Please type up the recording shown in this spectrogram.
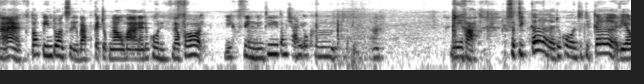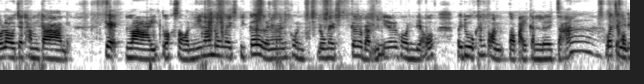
อ่าต้องปิ้นตัวหนังสือแบบกระจกเงามานะทุกคน แล้วก็อีกสิ่งหนึ่งที่ต้องใช้ก็คืออะนี่ค่ะ สติกเกอร์ทุกคนสติกเกอร์ เดี๋ยวเราจะทำการแกะลายตัวอักษรนี้นะลงในสติกเกอร์นะคะทุกคนลงในสติกเกอร์แบบนี้นะทุกคนเดี๋ยวไปดูขั้นตอนต่อไปกันเลยจ้า ว่าจะออก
